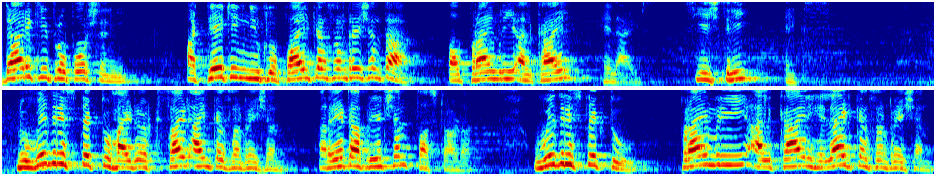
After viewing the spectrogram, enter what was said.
directly proportionally are taking nucleophile concentration था of primary alkyl halides CH3X now with respect to hydroxide ion concentration rate of reaction first order with respect to primary alkyl halide concentration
